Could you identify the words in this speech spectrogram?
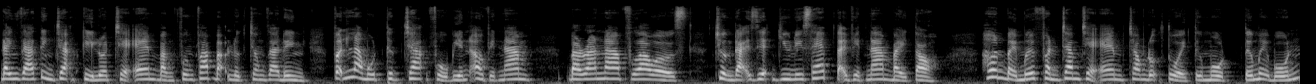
Đánh giá tình trạng kỷ luật trẻ em bằng phương pháp bạo lực trong gia đình vẫn là một thực trạng phổ biến ở Việt Nam. Bà Rana Flowers, trưởng đại diện UNICEF tại Việt Nam bày tỏ, hơn 70% trẻ em trong độ tuổi từ 1 tới 14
